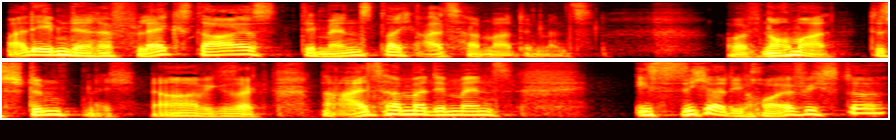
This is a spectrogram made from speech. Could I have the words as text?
weil eben der Reflex da ist, Demenz gleich Alzheimer-Demenz. Aber nochmal, das stimmt nicht. Ja, wie gesagt, eine Alzheimer-Demenz ist sicher die häufigste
